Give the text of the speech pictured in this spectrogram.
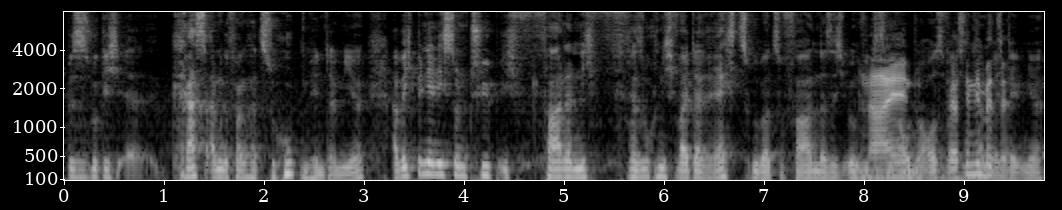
bis es wirklich äh, krass angefangen hat zu hupen hinter mir. Aber ich bin ja nicht so ein Typ, ich fahre dann nicht versuche nicht weiter rechts rüber zu fahren, dass ich irgendwie Nein, diesem Auto ausweichen in die kann. Mitte. Ich denke mir,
